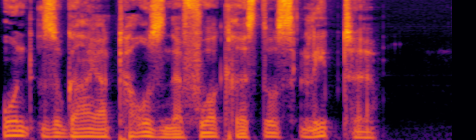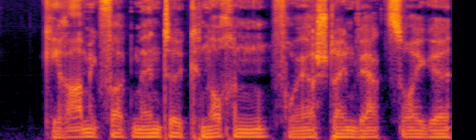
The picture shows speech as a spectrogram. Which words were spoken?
und sogar Jahrtausende vor Christus lebte. Keramikfragmente, Knochen, Feuersteinwerkzeuge,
